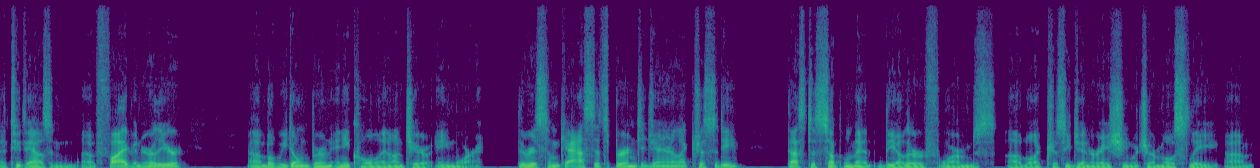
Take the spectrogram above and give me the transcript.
uh, 2005 and earlier. Uh, but we don't burn any coal in Ontario anymore. There is some gas that's burned to generate electricity. That's to supplement the other forms of electricity generation, which are mostly um,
